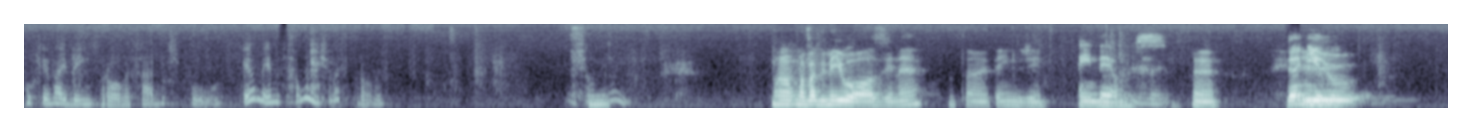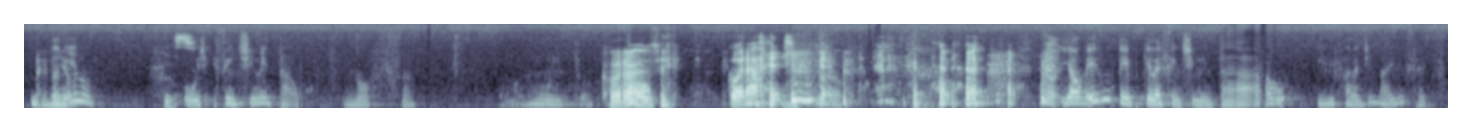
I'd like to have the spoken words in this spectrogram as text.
porque vai bem em prova, sabe? Tipo, eu mesmo sou um lixo nas provas. Nem aí. Uma, uma vibe meio Ozzy, né? Então, entendi. Entendemos. Pois É. Danilo. O... é. Danilo, Isso. hoje, sentimental. Nossa. Muito. Coragem. Coragem. Não. Não, e ao mesmo tempo que ele é sentimental, ele fala demais em sexo.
